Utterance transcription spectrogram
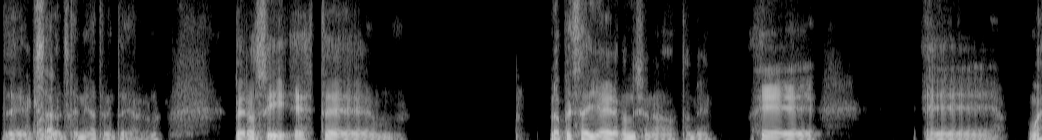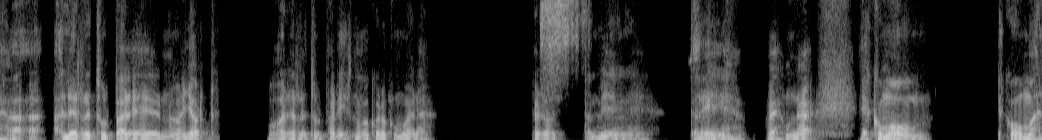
de cuando él tenía 30 y algo, ¿no? Pero Mm. sí, este, la pesadilla de aire acondicionado también. Eh, eh, ¿cómo es? A, a, Aller Retour Par- eh, Nueva York o Aller Retour París, no me acuerdo cómo era. Pero también, también Sí. Es, es una, es como, es como más,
